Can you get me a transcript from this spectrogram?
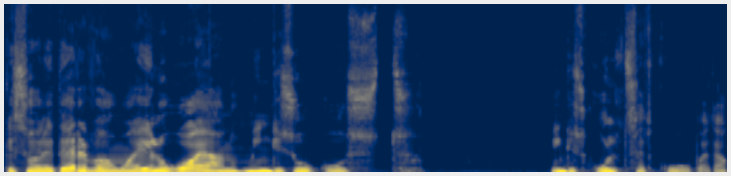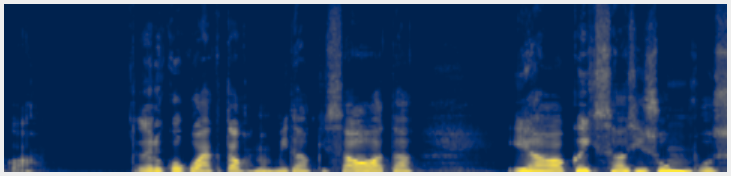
kes oli terve oma elu ajanud mingisugust, mingist kuldset kuube taga. ta oli kogu aeg tahtnud midagi saada ja kõik see asi sumbus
